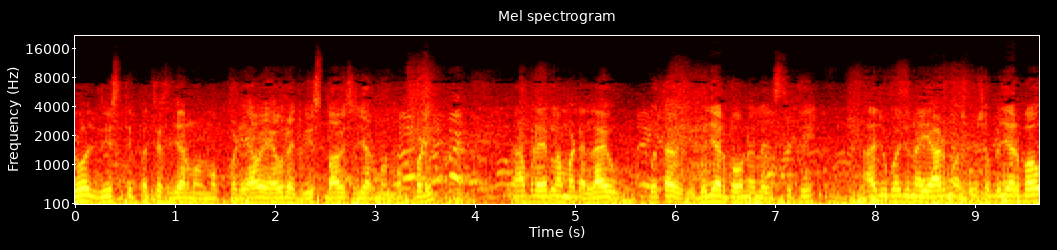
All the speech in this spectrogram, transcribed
રોજ વીસથી પચીસ હજારમાં મગફળી આવે એવરેજ વીસ, બાવીસ હજારમાં મગફળી. આપણે એટલા માટે લાઈવ બતાવીશું. બજાર ભાવને લઈને સ્થિતિ આજુબાજુના યાર્ડમાં શું છે? બજાર ભાવ,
